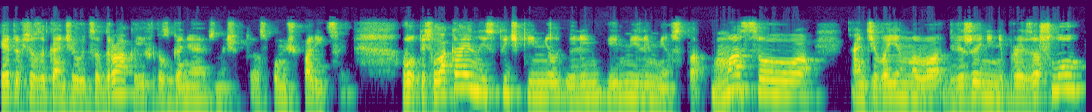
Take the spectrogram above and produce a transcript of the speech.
И это все заканчивается дракой, их разгоняют, значит, с помощью полиции. Вот, то есть локальные стычки имели, имели место. Массового антивоенного движения не произошло,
